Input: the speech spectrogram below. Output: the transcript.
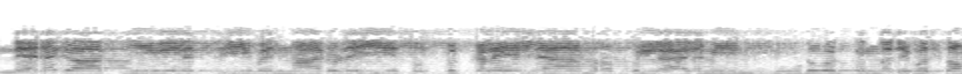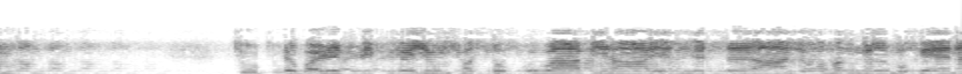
നരകാഗ്നിയിലെത്തി ഈ സ്വത്തുക്കളെയെല്ലാം റബ്ബുൽ ആലമീൻ ചൂടുവെക്കുന്ന ദിവസം ചുട്ടുപഴിപ്പിക്കുകയും എന്നിട്ട് ആ ലോഹങ്ങൾ മുഖേന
